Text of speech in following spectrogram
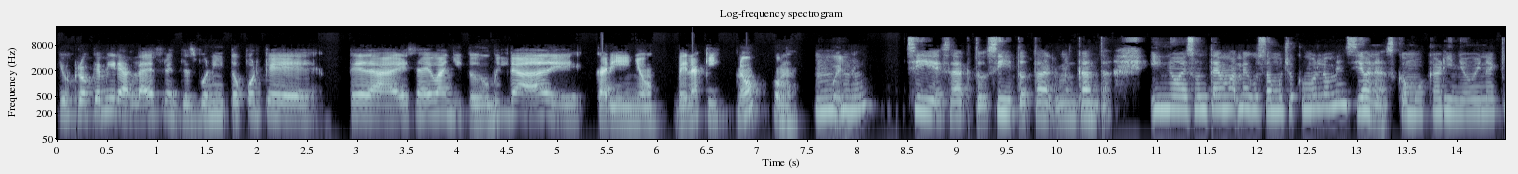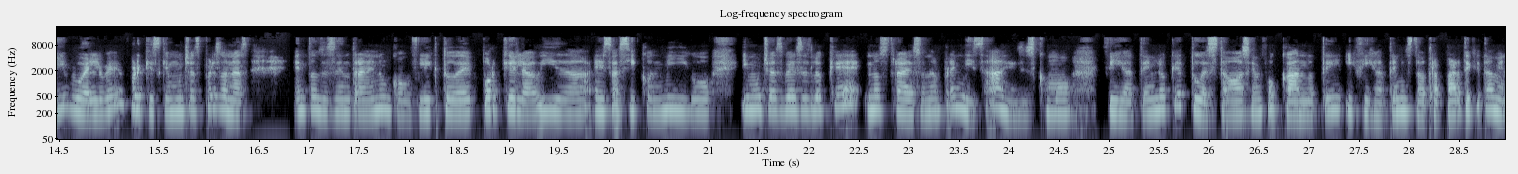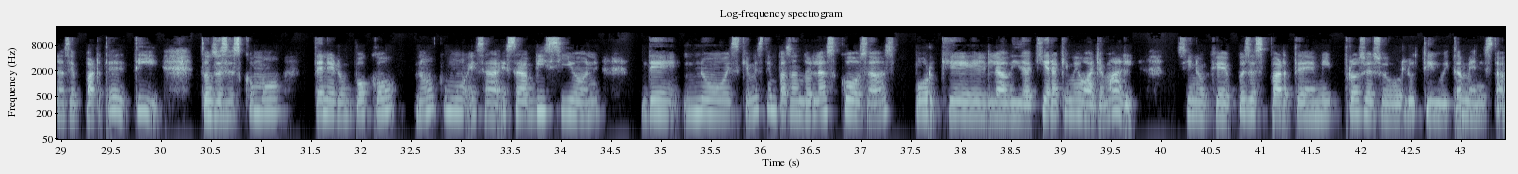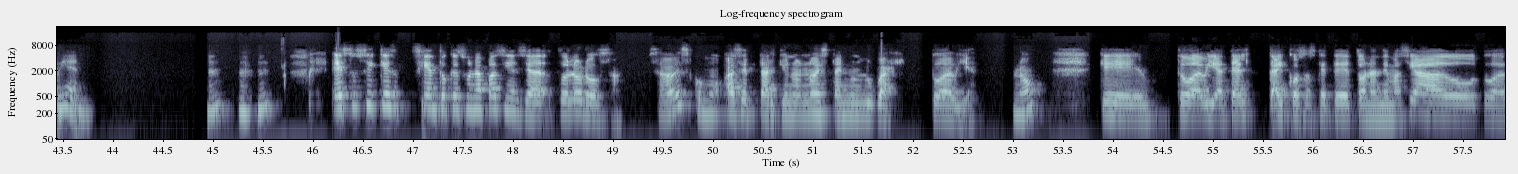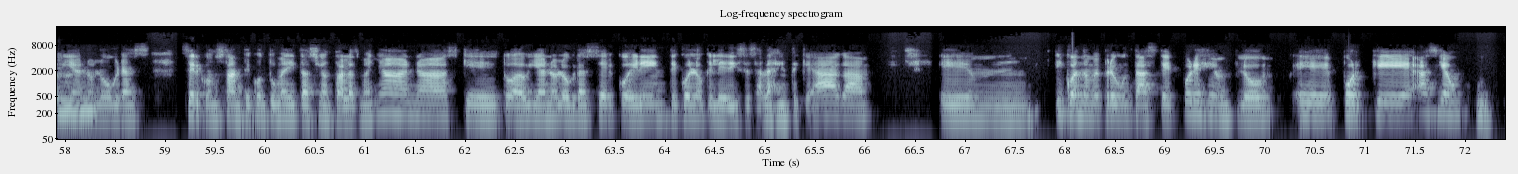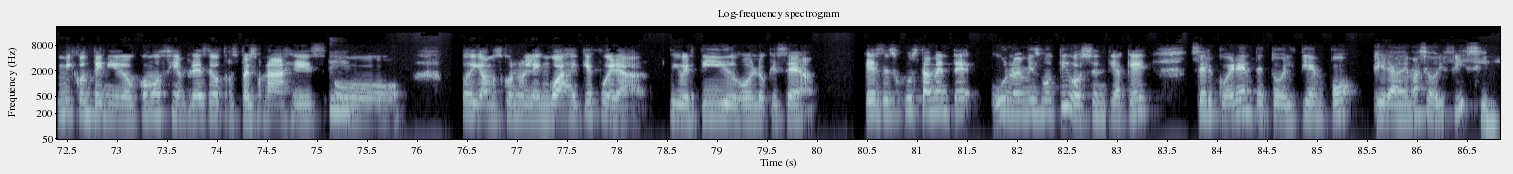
yo creo que mirarla de frente es bonito porque te da ese bañito de humildad, de cariño, ven aquí, ¿no? Como vuelve. Sí, exacto, sí, total, me encanta. Y no es un tema, me gusta mucho cómo lo mencionas, como cariño ven aquí, vuelve, porque es que muchas personas entonces entran en un conflicto de por qué la vida es así conmigo y muchas veces lo que nos trae son aprendizajes, es como fíjate en lo que tú estabas enfocándote y fíjate en esta otra parte que también hace parte de ti. Entonces es como tener un poco, ¿no? Como esa, esa visión de no es que me estén pasando las cosas porque la vida quiera que me vaya mal, sino que pues es parte de mi proceso evolutivo y también está bien. Eso sí que siento que es una paciencia dolorosa, ¿sabes? Como aceptar que uno no está en un lugar todavía. ¿no? Que todavía te, hay cosas que te detonan demasiado, todavía no logras ser constante con tu meditación todas las mañanas, que todavía no logras ser coherente con lo que le dices a la gente que haga. Em, y cuando me preguntaste, por ejemplo, eh, por qué hacía mi contenido como siempre desde otros personajes o, o digamos con un lenguaje que fuera divertido o lo que sea, ese es justamente uno de mis motivos. Sentía que ser coherente todo el tiempo era demasiado difícil.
